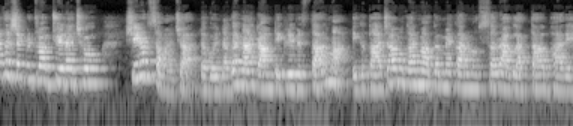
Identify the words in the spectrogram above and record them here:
નમસ્કાર દર્શક મિત્રો આપ જોઈ છો શિરોડ સમાચાર. ડભોઈ નગરના રામટેકરી વિસ્તારમાં એક કાચા મકાનમાં અગમ્ય કારણોસર આગ લાગતા ભારે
